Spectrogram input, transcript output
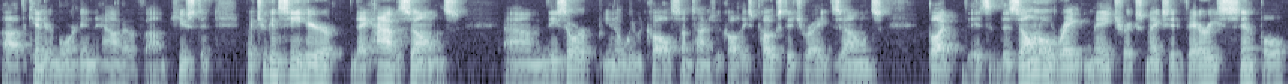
of Kinder Morgan out of um, Houston. But you can see here they have zones. Um, these are, you know, we would call, sometimes we call these postage rate zones, but it's the zonal rate matrix makes it very simple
